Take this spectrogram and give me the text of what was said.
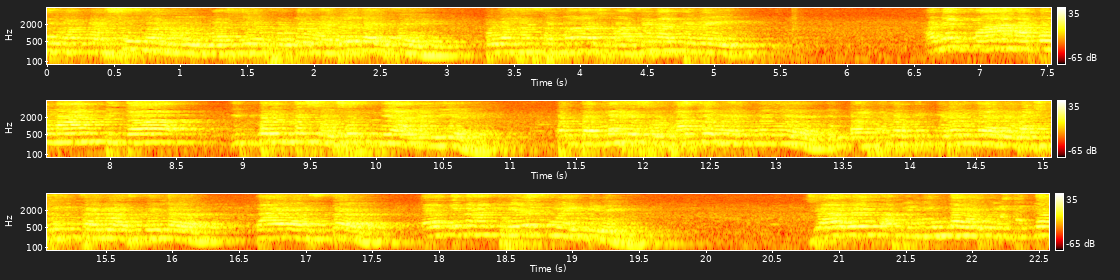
जेव्हा कॉस्ट्युम घालून माझे जेव्हा फोटो व्हायरल व्हायचे तेव्हा हा समाज माझे नातेवाईक अनेक मान अपमान टीका इथपर्यंत सोसत आलेली आहे. पण त्यांना हे सौभाग्य माहीत नाहीये की पाठीवरती तिरंगा आणि राष्ट्रीय चालू असलेलं काय असतं कारण त्यांना हा खेळच माहिती नाही. ज्या वेळेस आपली निंदा होती टीका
